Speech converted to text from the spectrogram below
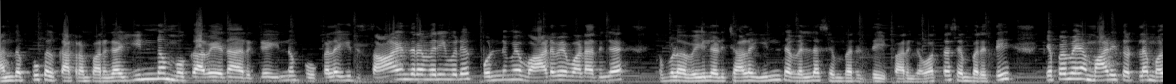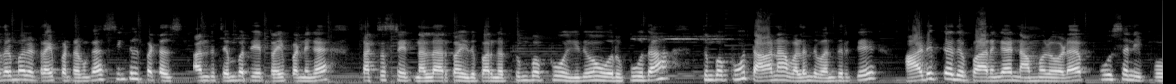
அந்த பூக்கள் காட்டுறேன் பாருங்கள் இன்னும் முக்காவே தான் இருக்குது இன்னும் பூக்களை இது சாயந்தரம் வரையும் வரையும் ஒன்றுமே வாடவே வாடாதுங்க. எவ்வளோ வெயில் அடித்தாலும் இந்த வெள்ளை செம்பருத்தி பாருங்க. ஒத்த செம்பருத்தி. எப்போவுமே நான் மாடி தோட்டத்தில் முதல் முதல்ல ட்ரை பண்ணுறவங்க சிங்கிள் பெட்டல்ஸ் அந்த செம்பருத்தியை ட்ரை பண்ணுங்கள் சக்ஸஸ் ரேட் நல்லாயிருக்கும் இது பாருங்கள் தும்பப்பூ. இதுவும் ஒரு பூ தான். தும்பப்பூவும் தானாக வளர்ந்து வந்திருக்கு. அடுத்தது பாருங்க நம்மளோட பூசணிப்பூ.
